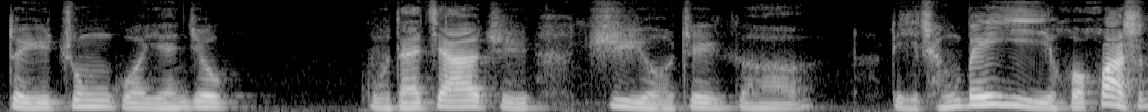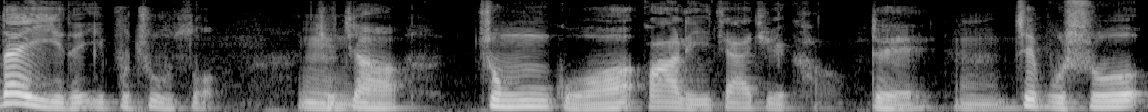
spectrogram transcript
对于中国研究。古代家具具有这个里程碑意义或划时代意义的一部著作，就叫《中国花梨家具考》。对，嗯，这部书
